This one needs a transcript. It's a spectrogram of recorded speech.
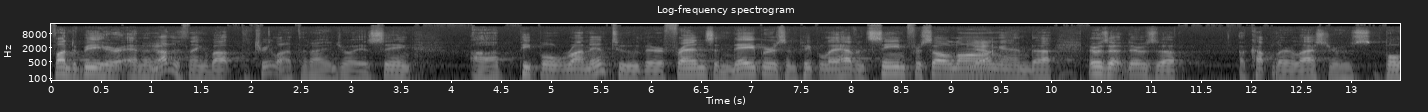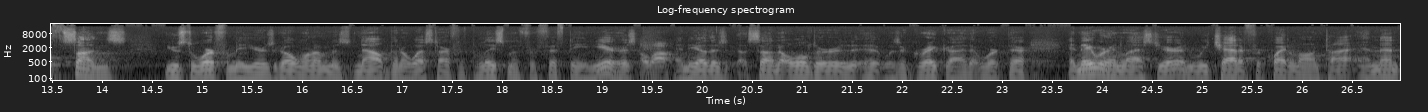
fun to be here. And another thing about the tree lot that I enjoy is seeing uh, people run into their friends and neighbors and people they haven't seen for so long. And uh, there was a, there was a, a couple there last year whose both sons used to work for me years ago. One of them has now been a West Hartford policeman for 15 years. Oh, wow. And the other son, older, it was a great guy that worked there. And they were in last year, and we chatted for quite a long time. And then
